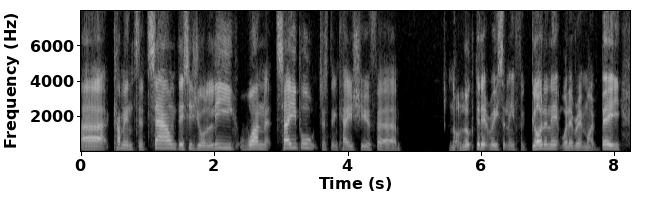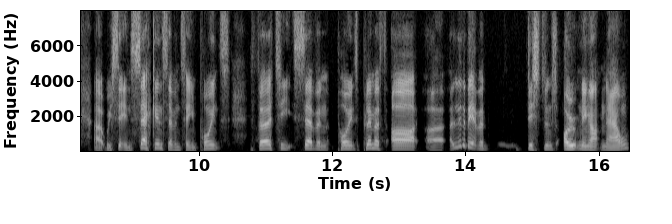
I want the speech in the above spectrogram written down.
uh, coming to town. This is your League One table, just in case you've uh, not looked at it recently, forgotten it, whatever it might be. Uh, we sit in second, 17 points, 37 points. Plymouth are uh, a little bit of a distance opening up now.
